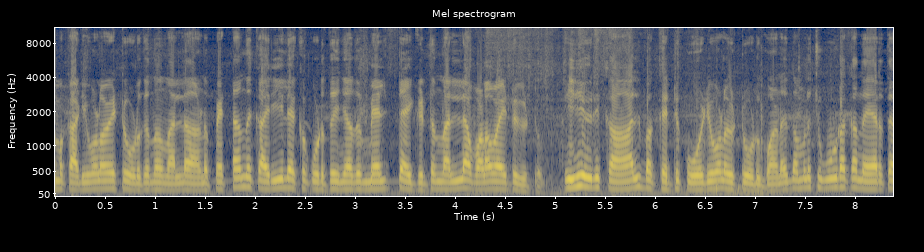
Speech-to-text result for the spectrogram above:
നമുക്ക് അടിവളമായിട്ട് കൊടുക്കുന്നത് നല്ലതാണ്. പെട്ടെന്ന് കരിയിലൊക്കെ കൊടുത്തു കഴിഞ്ഞാൽ അത് മെൽറ്റായി കിട്ടും നല്ല വളമായിട്ട് കിട്ടും. ഇനി ഒരു കാൽ ബക്കറ്റ് കോഴിവളം ഇട്ട് കൊടുക്കുകയാണ് നമ്മൾ ചൂടൊക്കെ നേരത്തെ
